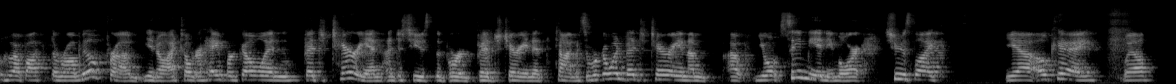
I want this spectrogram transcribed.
who I bought the raw milk from, you know, I told her, "Hey, we're going vegetarian." I just used the word vegetarian at the time. I said, "We're going vegetarian. I'm uh, you won't see me anymore." She was like, "Yeah, okay. Well,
